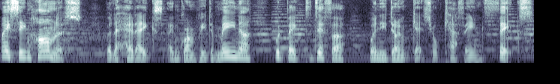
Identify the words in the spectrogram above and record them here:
may seem harmless, but the headaches and grumpy demeanour would beg to differ when you don't get your caffeine fix.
